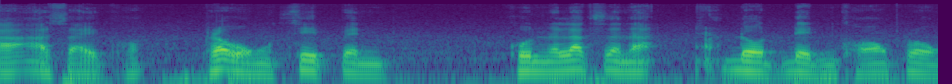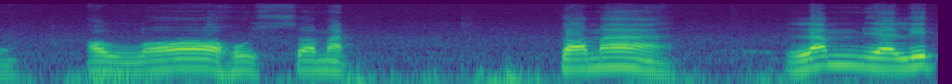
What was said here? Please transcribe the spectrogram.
าอาศัยของพระองค์ที่เป็นคุณลักษณะโดดเด่นของพระองค์อัลลอฮุสมัดต่อมาลัมยาลิด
